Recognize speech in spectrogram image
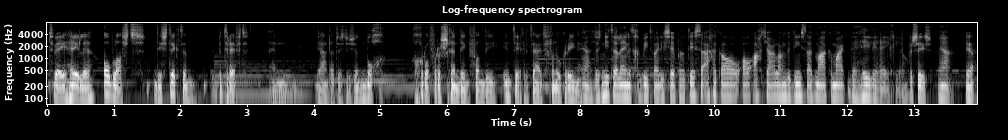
twee hele oblasts, districten betreft. En ja, dat is dus een nog grovere schending van die integriteit van Oekraïne. Ja, dus niet alleen het gebied waar die separatisten eigenlijk al, al acht jaar lang de dienst uitmaken, maar de hele regio. Precies. Ja. ja.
